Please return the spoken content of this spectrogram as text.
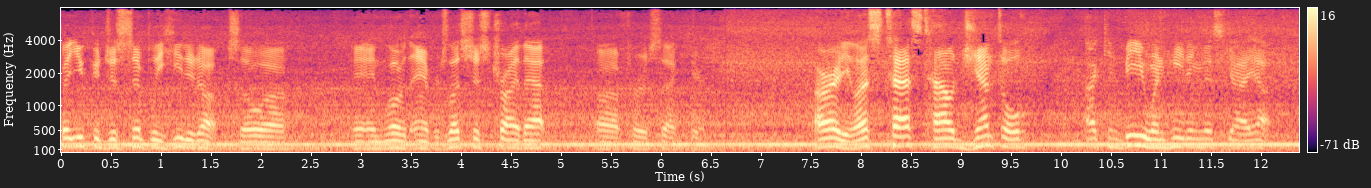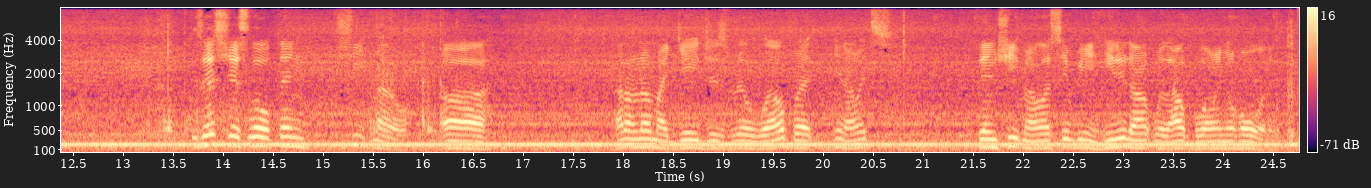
but you could just simply heat it up. So uh, and lower the amperage. Let's just try that uh, for a sec here. Alrighty, let's test how gentle I can be when heating this guy up. Because it's just little thin sheet metal. Uh, I don't know my gauges real well, but you know, it's thin sheet metal. Let's see if we can heat it up without blowing a hole in it.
